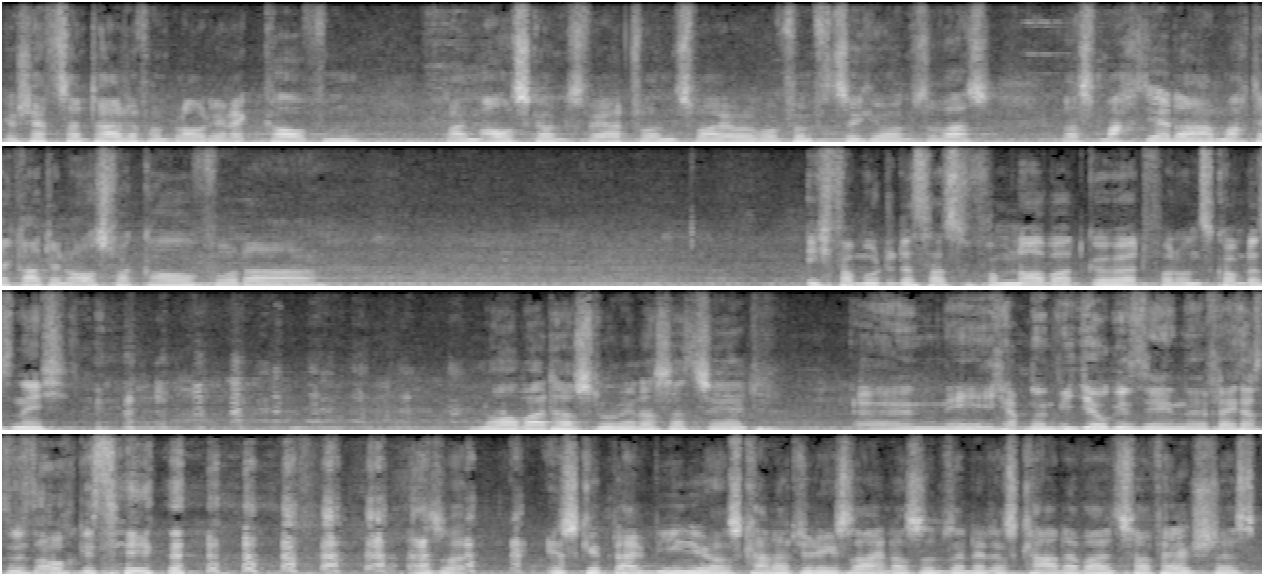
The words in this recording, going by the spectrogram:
Geschäftsanteile von Blau direkt kaufen beim Ausgangswert von 2,50 Euro irgend sowas. Was macht ihr da? Macht ihr gerade den Ausverkauf oder? Ich vermute, das hast du vom Norbert gehört. Von uns kommt es nicht. Norbert, hast du mir das erzählt? Äh, nee, ich habe nur ein Video gesehen. Vielleicht hast du das auch gesehen. also es gibt ein Video. Es kann natürlich sein, dass im Sinne des Karnevals verfälscht ist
